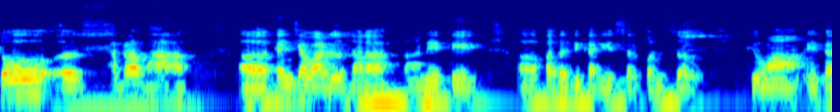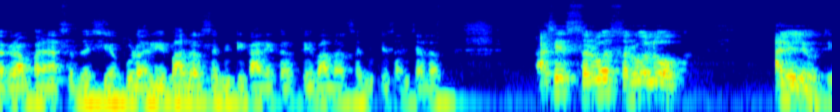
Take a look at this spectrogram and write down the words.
तो सगळा भाग त्यांच्या वाढदिवसाला झाला नेते पदाधिकारी सरपंच किंवा एका ग्रामपंचायत सदस्य पुढारी बाजार समिती कार्यकर्ते बाजार समिती संचालक असे सर्व सर्व लोक आलेले होते.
